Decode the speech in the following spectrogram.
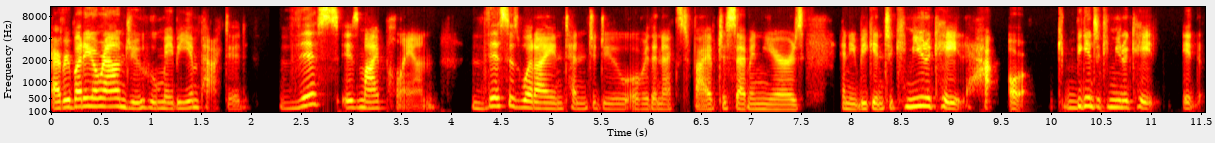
everybody around you who may be impacted this is my plan. This is what i intend to do over the next 5 to 7 years. And you begin to communicate how, or begin to communicate it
